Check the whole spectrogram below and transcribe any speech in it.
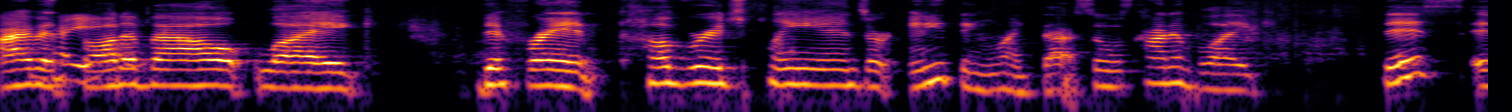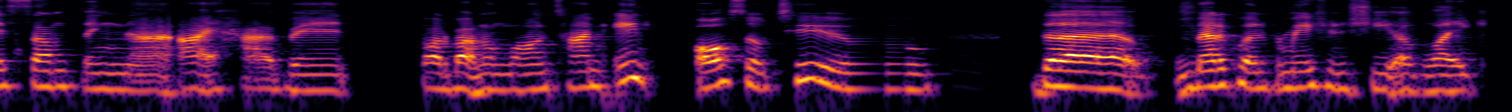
I haven't right. thought about like different coverage plans or anything like that. So it was kind of like, this is something that I haven't thought about in a long time. And also, too, the medical information sheet of like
